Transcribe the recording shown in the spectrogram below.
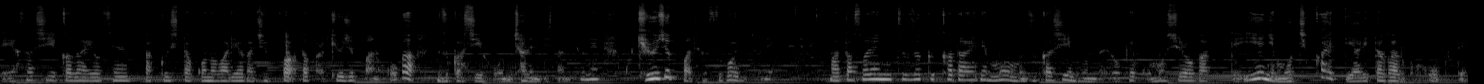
で優しい課題を選択した子の割合が10%だから90%の子が難しい方にチャレンジしたんですよね。90%ってすごいですよね。またそれに続く課題でも難しい問題を結構面白がって家に持ち帰ってやりたがる子が多くて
